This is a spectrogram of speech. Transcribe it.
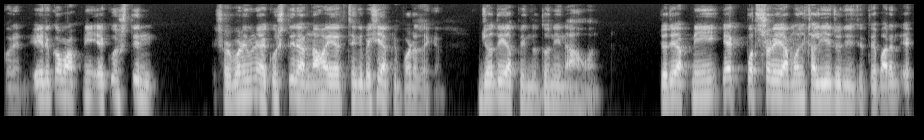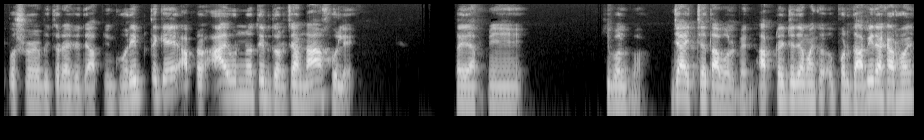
করেন। এরকম আপনি একুশ দিন, সর্বনিম্ন একুশ দিন আর না হয়, এর থেকে বেশি আপনি পড়ে দেখেন যদি আপনি ধনী না হন। যদি আপনি এক বছরে আমল চালিয়ে যদি যেতে পারেন, এক বছরের ভিতরে যদি আপনি গরিব থেকে আপনার আয় উন্নতির দরজা না খুলে তাই আপনি, কি বলব, যা ইচ্ছা তা বলবেন। আপনি যদি আমাকে উপর দাবি রাখার হয়,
